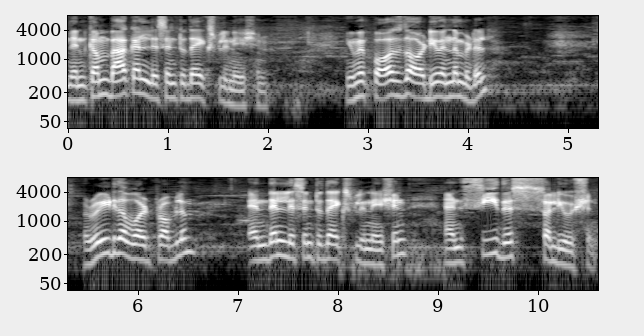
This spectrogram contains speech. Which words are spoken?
Then come back and listen to the explanation. You may pause the audio in the middle read the word problem and then listen to the explanation and see this solution.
